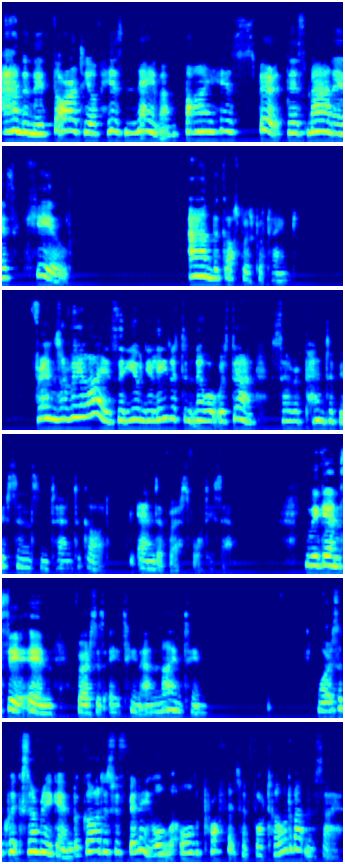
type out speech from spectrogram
and in the authority of his name and by his spirit, this man is healed. And the gospel is proclaimed. Friends, I realise that you and your leaders didn't know what was done, so repent of your sins and turn to God. The end of verse 47. We again see it in verses 18 and 19 where it's a quick summary again, but God is fulfilling all, all the prophets have foretold about the Messiah,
